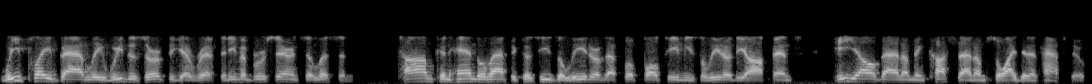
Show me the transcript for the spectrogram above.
we played badly. We deserve to get ripped. And even Bruce Arians said, listen, Tom can handle that because he's the leader of that football team. He's the leader of the offense. He yelled at him and cussed at him, so I didn't have to.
